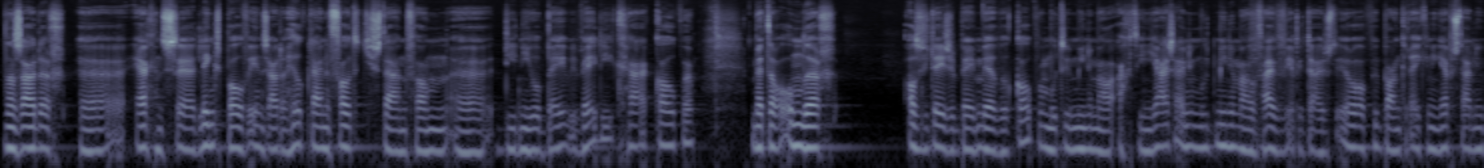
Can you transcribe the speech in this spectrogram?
dan zou er uh, ergens uh, linksbovenin zou er heel kleine fotootjes staan van uh, die nieuwe BMW die ik ga kopen. Met daaronder, als u deze BMW wil kopen, moet u minimaal 18 jaar zijn. U moet minimaal 45.000 euro op uw bankrekening hebben staan. U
